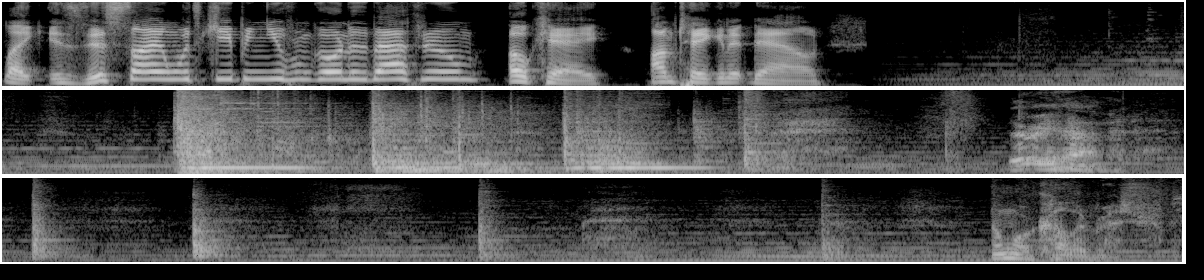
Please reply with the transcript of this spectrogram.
like is this sign what's keeping you from going to the bathroom okay i'm taking it down There you have it. No more colored restrooms.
